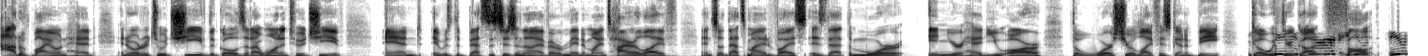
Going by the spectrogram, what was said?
out of my own head in order to achieve the goals that I wanted to achieve. And it was the best decision that I've ever made in my entire life. And so that's my advice is that the more in your head you are, the worse your life is going to be. Go with your gut. dude, Follow. You, you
